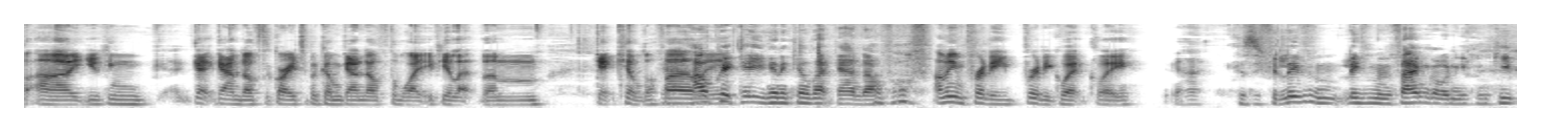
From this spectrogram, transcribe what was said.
Uh, you can get Gandalf the Grey to become Gandalf the White if you let them get killed off early. How quickly are you going to kill that Gandalf off? I mean, pretty pretty quickly. Yeah, because if you leave them leave him in Fangorn, you can keep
